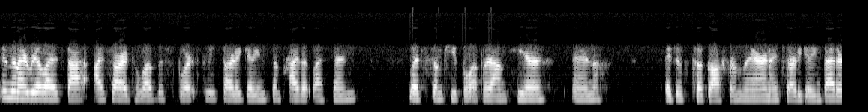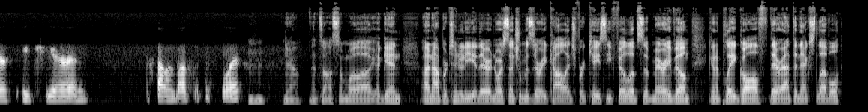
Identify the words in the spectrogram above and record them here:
And then I realized that I started to love the sport, so we started getting some private lessons with some people up around here, and it just took off from there. And I started getting better each year, and fell in love with the sport. Mm-hmm. Yeah, that's awesome. Well, uh, again, an opportunity there at North Central Missouri College for Casey Phillips of Maryville. Going to play golf there at the next level.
